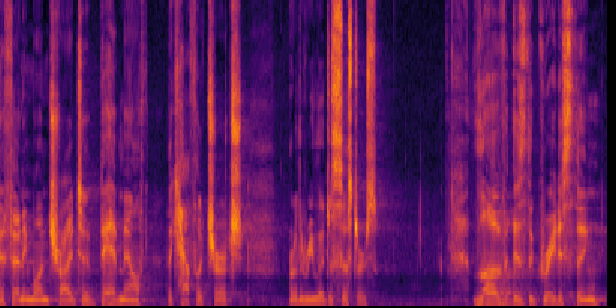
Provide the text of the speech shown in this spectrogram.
if anyone tried to badmouth the Catholic Church or the religious sisters. Love is the greatest thing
